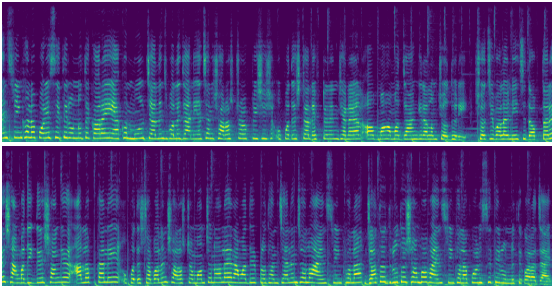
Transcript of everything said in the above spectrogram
আইন শৃঙ্খলা পরিস্থিতির উন্নতি করাই এখন মূল চ্যালেঞ্জ বলে জানিয়েছেন স্বরাষ্ট্র কৃষি উপদেষ্টা লেফটেন্যান্ট জেনারেল অব মোহাম্মদ জাহাঙ্গীর আলম চৌধুরী। সচিবালয় নিজ দপ্তরে সাংবাদিকদের সঙ্গে আলাপকালে উপদেষ্টা বলেন, স্বরাষ্ট্র মন্ত্রণালয়ের আমাদের প্রধান চ্যালেঞ্জ হল আইন শৃঙ্খলা যত দ্রুত সম্ভব আইন শৃঙ্খলা পরিস্থিতির উন্নতি করা যায়।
